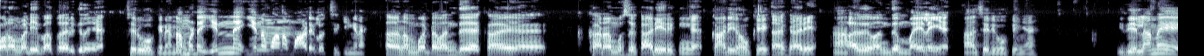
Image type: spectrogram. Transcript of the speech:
சோரம் மடியை பார்த்தா இருக்குதுங்க. சரி ஓகேண்ணே. நம்மகிட்ட என்ன இனமான மாடுகள் வச்சிருக்கீங்கண்ணே? ஆ, நம்ம கிட்ட வந்து கா- கராம்பூசு காரி இருக்குங்க. காரி ஓகே. காரி. அது வந்து மயிலைங்க. ஆ சரி ஓகேங்க. இது எல்லாமே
